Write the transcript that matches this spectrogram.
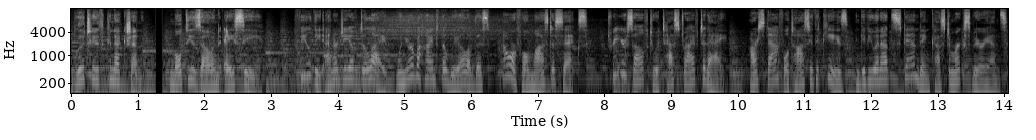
Bluetooth connection, multi-zone AC. Feel the energy of delight when you're behind the wheel of this powerful Mazda 6. Treat yourself to a test drive today. Our staff will toss you the keys and give you an outstanding customer experience.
